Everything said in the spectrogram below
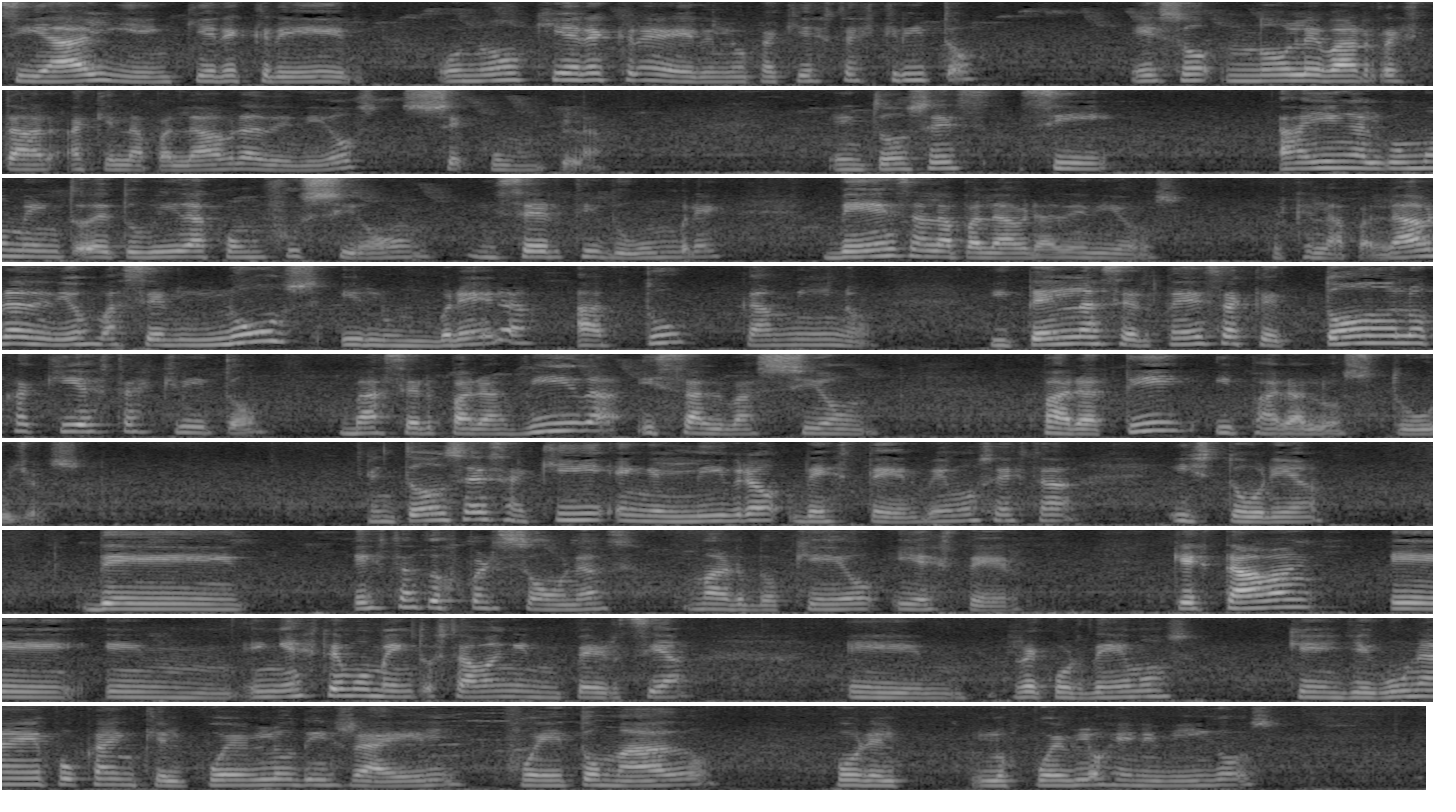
Si alguien quiere creer o no quiere creer en lo que aquí está escrito, eso no le va a restar a que la palabra de Dios se cumpla. Entonces, si hay en algún momento de tu vida confusión, incertidumbre, ves a la palabra de Dios, porque la palabra de Dios va a ser luz y lumbrera a tu camino. Y ten la certeza que todo lo que aquí está escrito va a ser para vida y salvación, para ti y para los tuyos. Entonces aquí en el libro de Esther vemos esta historia de estas dos personas, Mardoqueo y Esther, que estaban eh, en, este momento, estaban en Persia. Eh, recordemos que llegó una época en que el pueblo de Israel fue tomado por los pueblos enemigos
